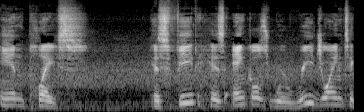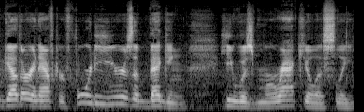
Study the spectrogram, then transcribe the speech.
in place. His feet, his ankles were rejoined together, and after 40 years of begging, he was miraculously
